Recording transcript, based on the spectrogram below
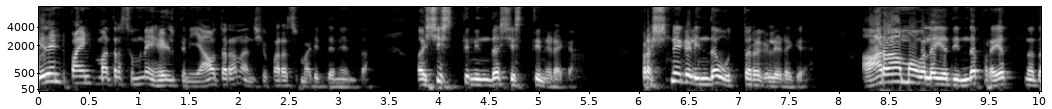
ಐದೆಂಟು ಪಾಯಿಂಟ್ ಮಾತ್ರ ಸುಮ್ಮನೆ ಹೇಳ್ತೀನಿ. ಯಾವ ಥರ ನಾನು ಶಿಫಾರಸು ಮಾಡಿದ್ದೇನೆ ಅಂತ. ಅಶಿಸ್ತಿನಿಂದ ಶಿಸ್ತಿನೆಡೆಗೆ, ಪ್ರಶ್ನೆಗಳಿಂದ ಉತ್ತರಗಳೆಡೆಗೆ, ಆರಾಮ ವಲಯದಿಂದ ಪ್ರಯತ್ನದ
